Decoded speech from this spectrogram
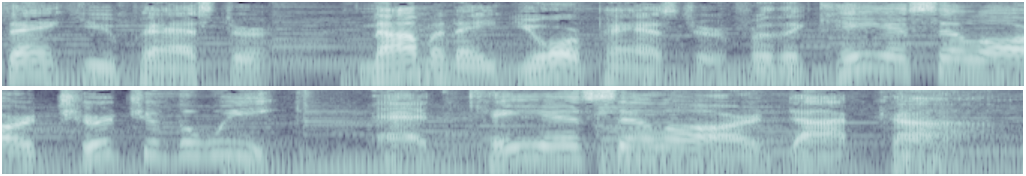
Thank you, Pastor. Nominate your pastor for the KSLR Church of the Week at KSLR.com.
